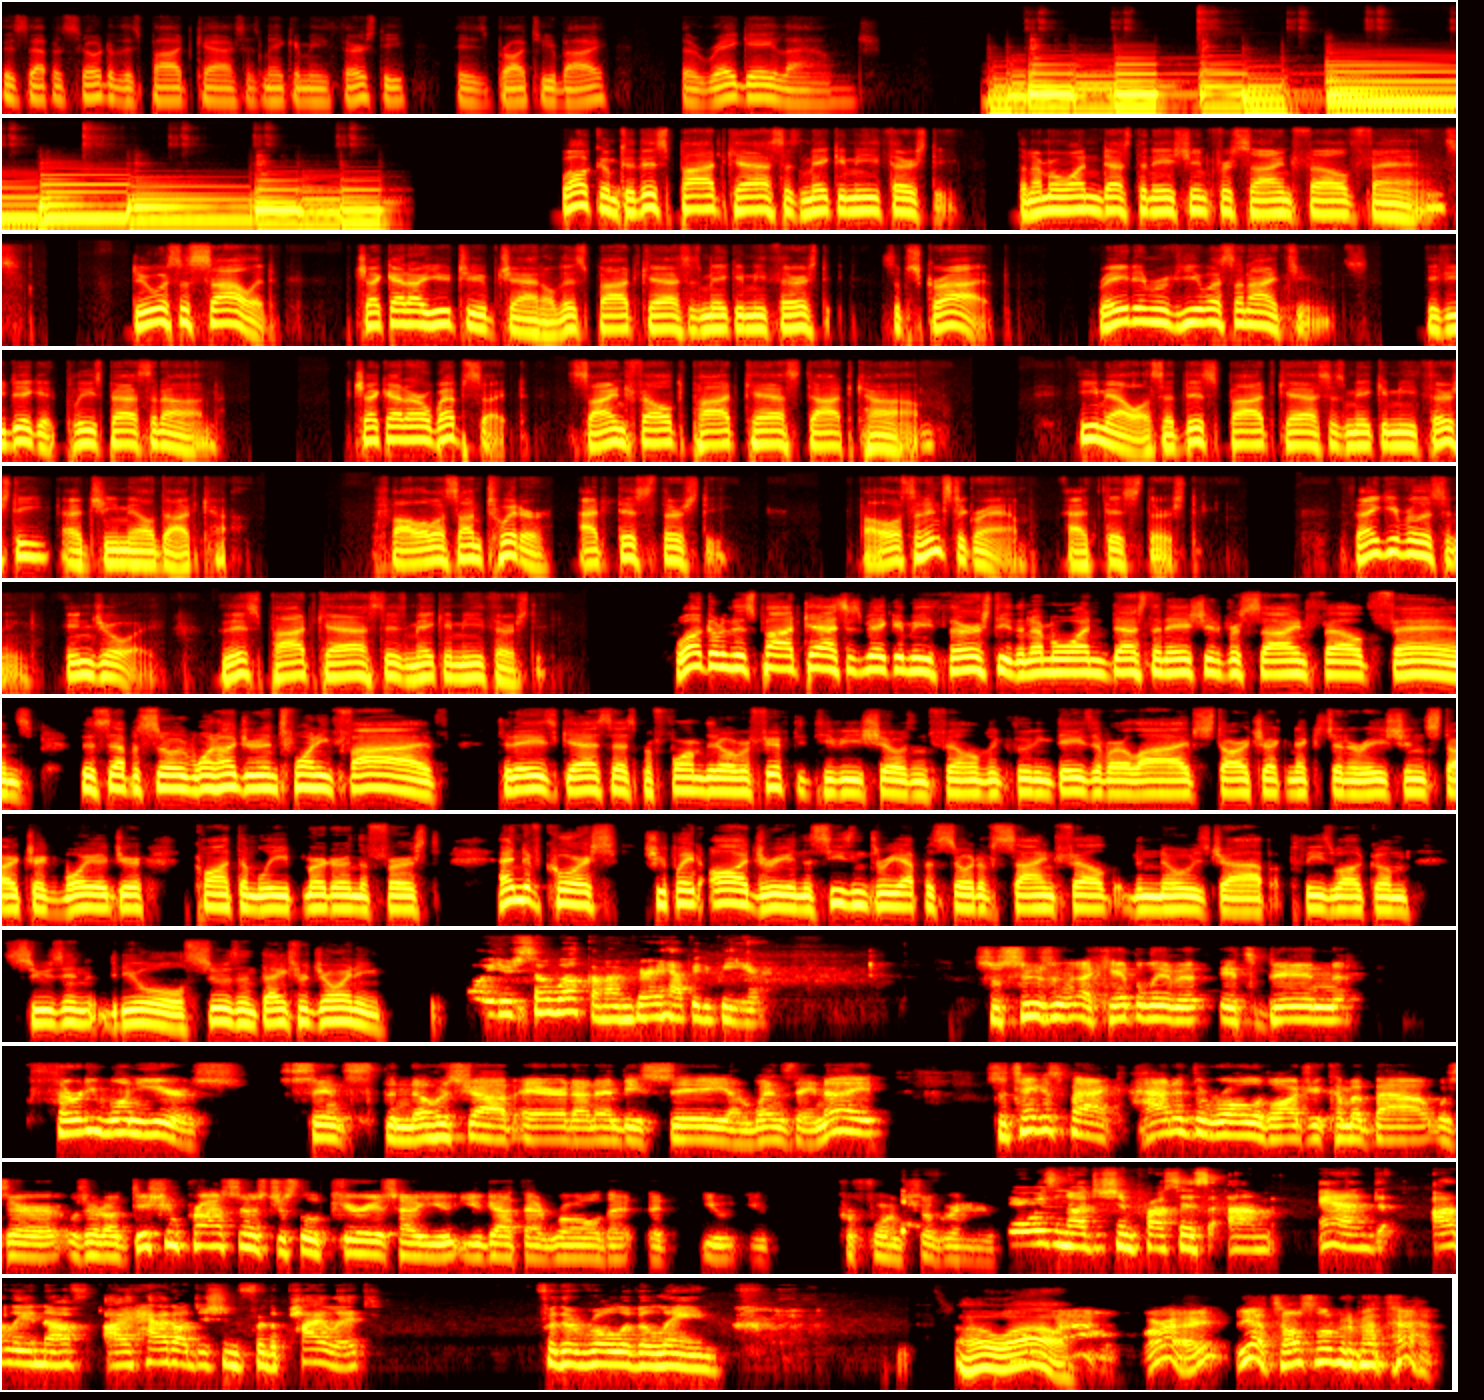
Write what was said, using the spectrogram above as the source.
This episode of this podcast is making me thirsty is brought to you by the Reggae Lounge. Welcome to this podcast is making me thirsty, the number one destination for Seinfeld fans. Do us a solid. Check out our YouTube channel. This podcast is making me thirsty. Subscribe. Rate and review us on iTunes. If you dig it, please pass it on. Check out our website, SeinfeldPodcast.com. Email us at this podcast is making me thirsty at gmail.com. Follow us on Twitter at this thirsty. Follow us on Instagram at this thirsty. Thank you for listening. Enjoy. This podcast is making me thirsty. Welcome to this podcast is making me thirsty, the number one destination for Seinfeld fans. This episode 125. Today's guest has performed in over 50 TV shows and films, including Days of Our Lives, Star Trek Next Generation, Star Trek Voyager, Quantum Leap, Murder in the First. And of course, she played Audrey in the season three episode of Seinfeld, The Nose Job. Please welcome Susan Diol. Susan, thanks for joining. Oh, you're so welcome. I'm very happy to be here. So, Susan, I can't believe it. It's been 31 years since The Nose Job aired on NBC on Wednesday night. So take us back. How did the role of Audrey come about? Was there was there an audition process? Just a little curious how you you got that role that that you you performed so great. There was an audition process, um, and oddly enough, I had auditioned for the pilot for the role of Elaine. Oh wow! Oh, wow. All right, yeah. Tell us a little bit about that.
